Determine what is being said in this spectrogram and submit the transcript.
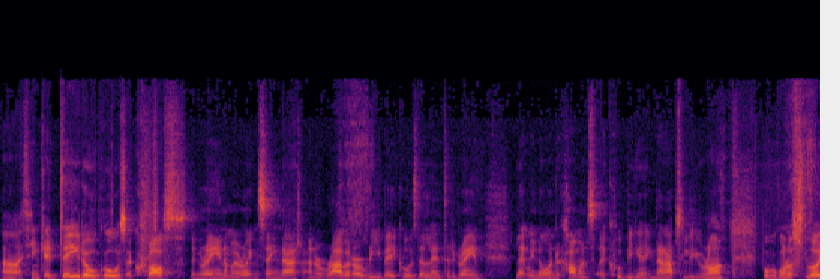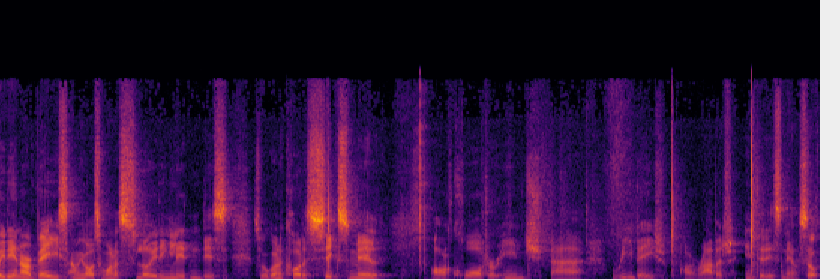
uh, I think a dado goes across the grain, am I right in saying that? And a rabbit or rebate goes the length of the grain. Let me know in the comments, I could be getting that absolutely wrong. But we're going to slide in our base and we also want a sliding lid in this. So we're going to cut a six mil or quarter inch uh, rebate or rabbit into this now. So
